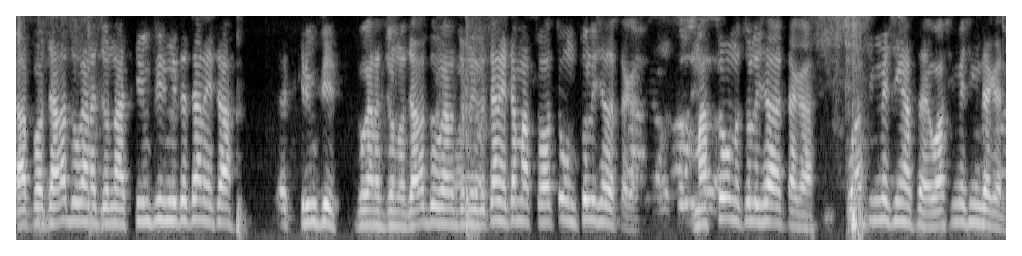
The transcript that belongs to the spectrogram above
তারপর যারা দোকানের জন্য আইসক্রিম ফিস নিতে চান, এটা আইসক্রিম ফিস দোকানের জন্য, যারা দোকানের জন্য নিতে চান, এটা মাত্র হচ্ছে উনচল্লিশ হাজার টাকা। মাত্র উনচল্লিশ হাজার টাকা। ওয়াশিং মেশিন আছে ওয়াশিং মেশিন দেখেন।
